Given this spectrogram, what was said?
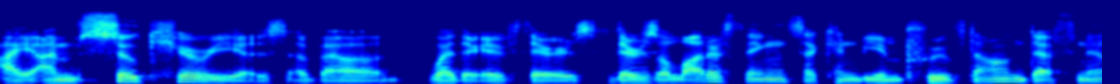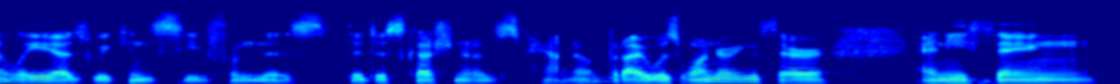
I, I'm so curious about whether if there's, there's a lot of things that can be improved on, definitely, as we can see from this, the discussion of this panel, but I was wondering if there anything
